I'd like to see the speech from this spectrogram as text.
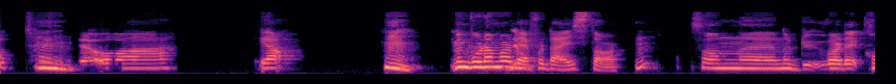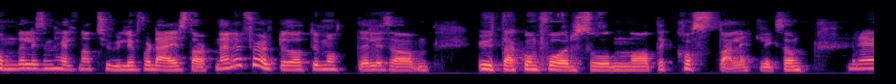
og tørre å Ja. Mm. Men hvordan var det for deg i starten? Sånn, eh, du, var det, kom det liksom helt naturlig for deg i starten, eller følte du at du måtte liksom ut av komfortsonen og at det kosta litt, liksom? No,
